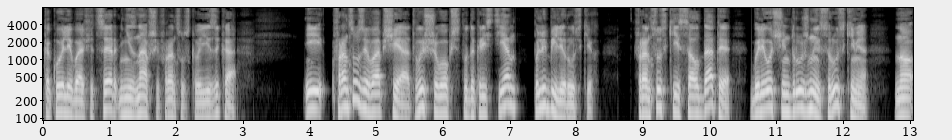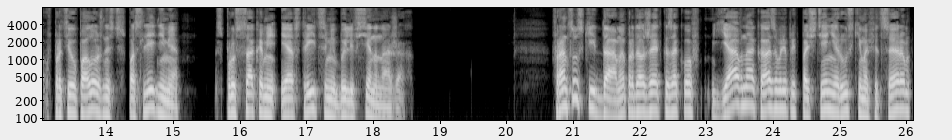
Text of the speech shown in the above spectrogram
какой-либо офицер, не знавший французского языка. И французы вообще, от высшего общества до крестьян, полюбили русских. Французские солдаты были очень дружны с русскими, но в противоположность с последними, с пруссаками и австрийцами были все на ножах. Французские дамы, продолжает Казаков, явно оказывали предпочтение русским офицерам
